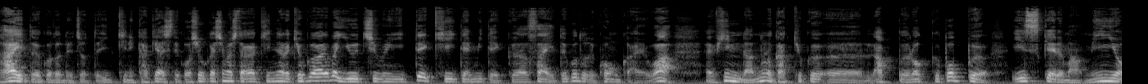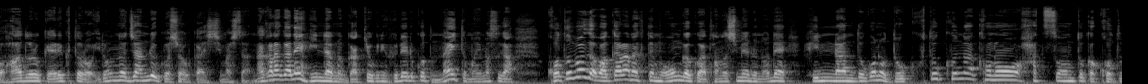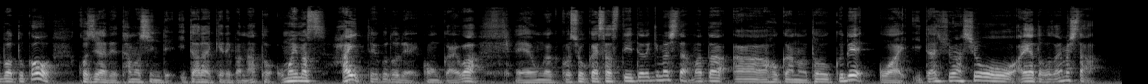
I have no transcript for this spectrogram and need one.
はい。ということで、ちょっと一気に駆け足でご紹介しましたが、気になる曲があれば YouTube に行って聴いてみてください。ということで、今回は、フィンランドの楽曲、ラップ、ロック、ポップ、イスケルマン、民謡、ハードロック、エレクトロ、いろんなジャンルご紹介しました。なかなかね、フィンランドの楽曲に触れることないと思いますが、言葉がわからなくても音楽は楽しめるので、フィンランド語の独特なこの発音とか言葉とかをこちらで楽しんでいただければなと思います。はい。ということで、今回は、えー、音楽ご紹介させていただきました。また、他のトークでお会いいたしましょう。ありがとうございました。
